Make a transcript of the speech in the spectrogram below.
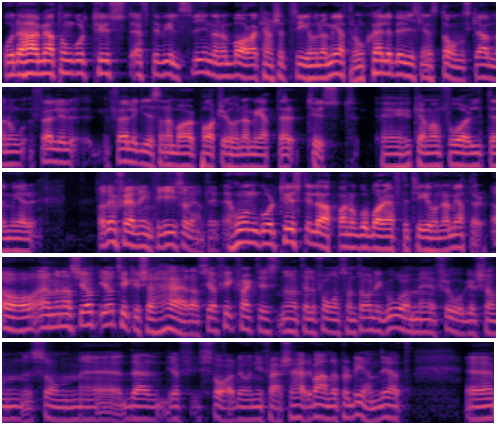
Och det här med att hon går tyst efter vildsvinen och bara kanske 300 meter. Hon skäller bevisligen ståndskall men hon följer, följer grisarna bara ett par 300 meter tyst. Eh, hur kan man få lite mer Ja, den skäller inte gris ordentligt. Hon går tyst i löpan och går bara efter 300 meter. Ja, men alltså jag, jag, tycker så här. Alltså jag fick faktiskt några telefonsamtal igår med frågor som, som eh, där jag svarade ungefär så här. Det var andra problem. Det är att eh,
